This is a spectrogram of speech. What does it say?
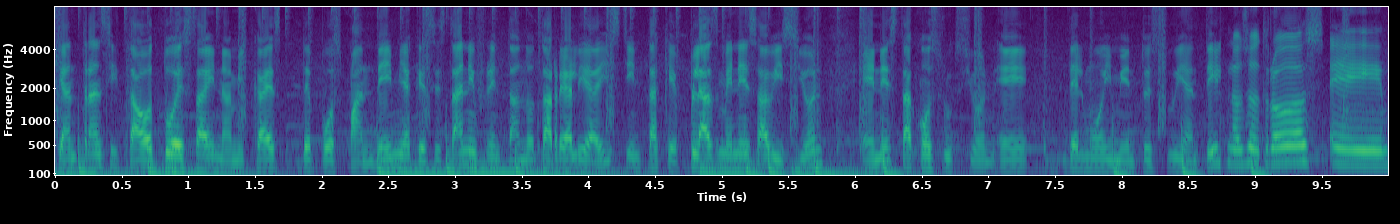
que han transitado toda esta dinámica de, de pospandemia, que se están enfrentando a otra realidad distinta, que plasmen esa visión en esta construcción eh, del movimiento estudiantil. Nosotros, eh,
